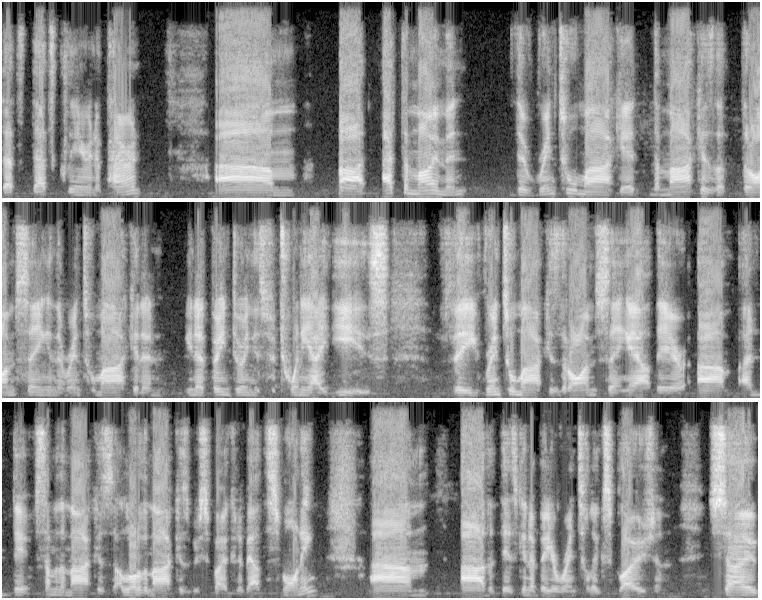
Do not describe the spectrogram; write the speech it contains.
That's that's clear and apparent. Um, but at the moment, the rental market, the markers that, that I'm seeing in the rental market, and you know, I've been doing this for 28 years. The rental markers that I'm seeing out there, um, and some of the markers, a lot of the markers we've spoken about this morning, um, are that there's going to be a rental explosion. So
